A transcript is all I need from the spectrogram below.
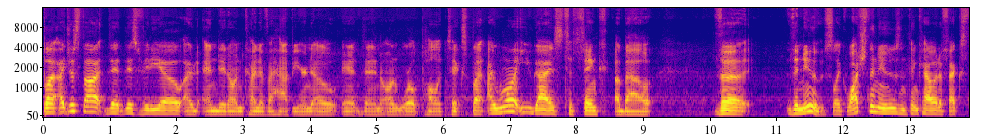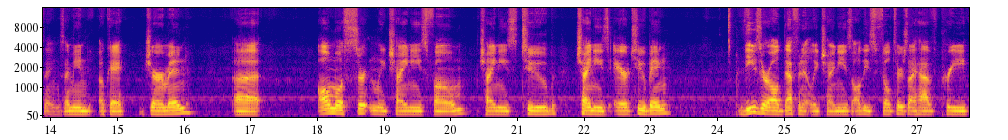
But I just thought that this video, I would end it on kind of a happier note and than on world politics. But I want you guys to think about the the news. Like watch the news and think how it affects things. I mean, okay, German, uh, almost certainly Chinese foam, Chinese tube, Chinese air tubing. These are all definitely Chinese. All these filters I have pre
